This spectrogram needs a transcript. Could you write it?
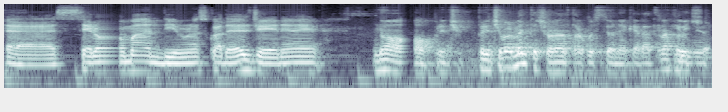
Eh, se lo mandi in una squadra del genere no, princip- principalmente c'è un'altra questione che Raznatovic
